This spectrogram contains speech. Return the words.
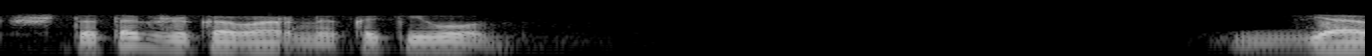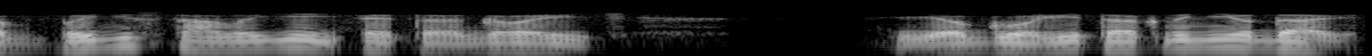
что так же коварна, как и он. Я бы не стала ей это говорить. Ее горе и так на нее давит.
